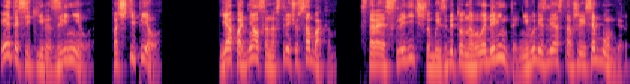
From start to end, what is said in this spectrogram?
Эта секира звенела, почти пела. Я поднялся навстречу собакам, стараясь следить, чтобы из бетонного лабиринта не вылезли оставшиеся бомберы.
